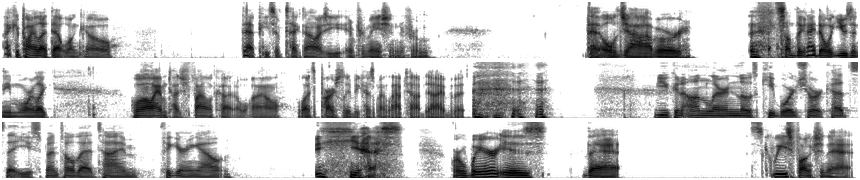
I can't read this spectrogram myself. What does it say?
I could probably let that one go. That piece of technology information from that old job or something I don't use anymore. Like, well, I haven't touched Final Cut in a while. Well, that's partially because my laptop died, but You can unlearn those keyboard shortcuts that you spent all that time figuring out. yes. Or where is that squeeze function at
